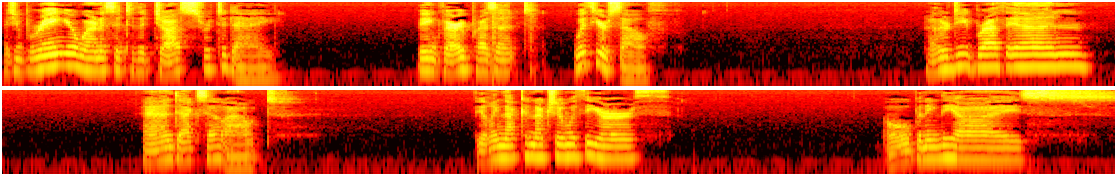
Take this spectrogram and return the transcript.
as you bring your awareness into the just for today, being very present with yourself. Another deep breath in and exhale out. Feeling that connection with the earth. Opening the eyes.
